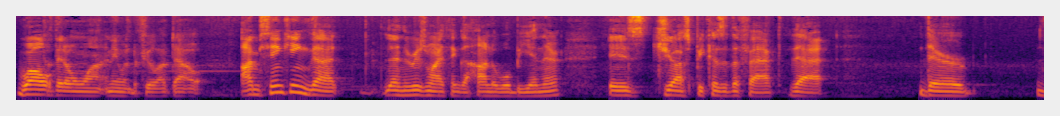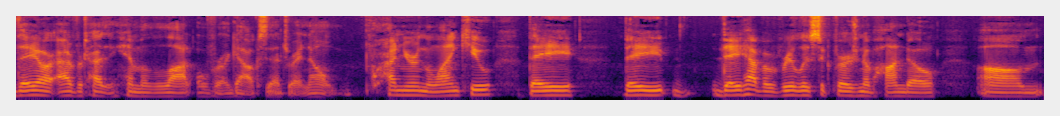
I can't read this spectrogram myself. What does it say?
Well, they don't want anyone to feel left out. I'm thinking that, and the reason why I think the Hondo will be in there is just because of the fact that they're they are advertising him a lot over a Galaxy Edge right now. When you're in the line queue, they they they have a realistic version of Hondo um,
